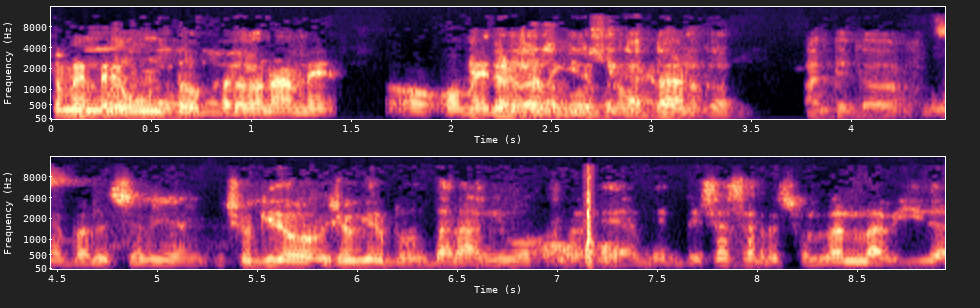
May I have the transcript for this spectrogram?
Yo me pregunto, perdóname, Homero, yo me soy católico, ante todo. Me parece bien. Yo quiero, yo quiero preguntar algo. ¿Le empezás a resolver la vida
